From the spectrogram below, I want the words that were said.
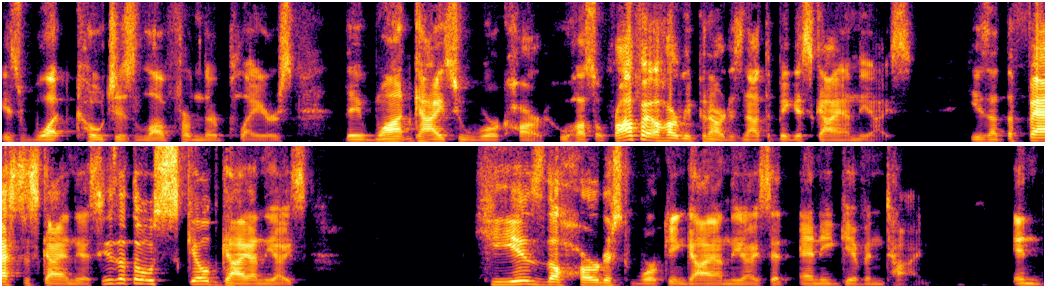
is what coaches love from their players. They want guys who work hard, who hustle. Raphael Harvey Pinard is not the biggest guy on the ice. He's not the fastest guy on the ice. He's not the most skilled guy on the ice. He is the hardest working guy on the ice at any given time. And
